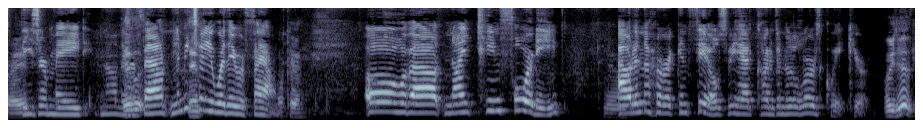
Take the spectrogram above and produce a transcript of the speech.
right? These are made. No, they, They were found. Let me they- tell you where they were found. Okay. Oh, about 1940, Yeah. out in the Hurricane Fields, we had kind of a little earthquake here, Oh, you did?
